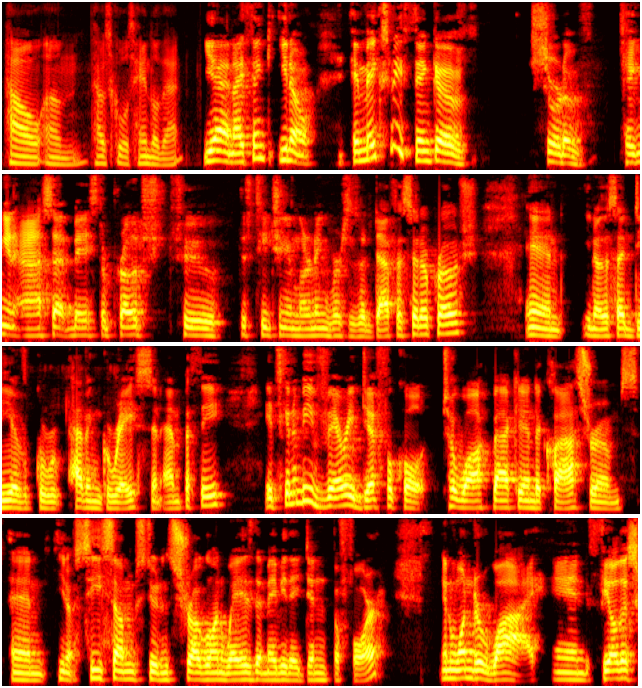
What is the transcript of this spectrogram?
how um how schools handle that. Yeah, and I think you know it makes me think of sort of taking an asset based approach to just teaching and learning versus a deficit approach and you know this idea of gr- having grace and empathy it's going to be very difficult to walk back into classrooms and you know see some students struggle in ways that maybe they didn't before and wonder why and feel this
